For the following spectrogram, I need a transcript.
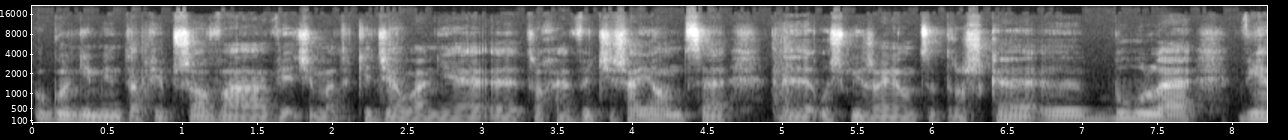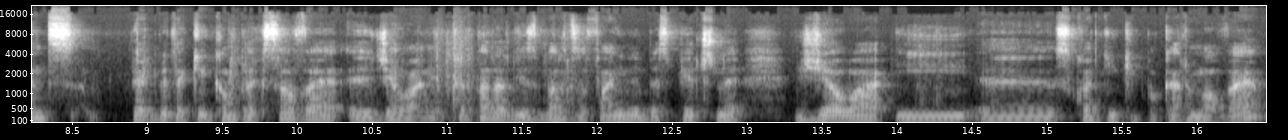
Ogólnie mięta pieprzowa, wiecie, ma takie działanie trochę wyciszające, uśmierzające troszkę bóle, więc jakby takie kompleksowe y, działanie. Preparat jest bardzo fajny, bezpieczny. Zioła i y, składniki pokarmowe,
